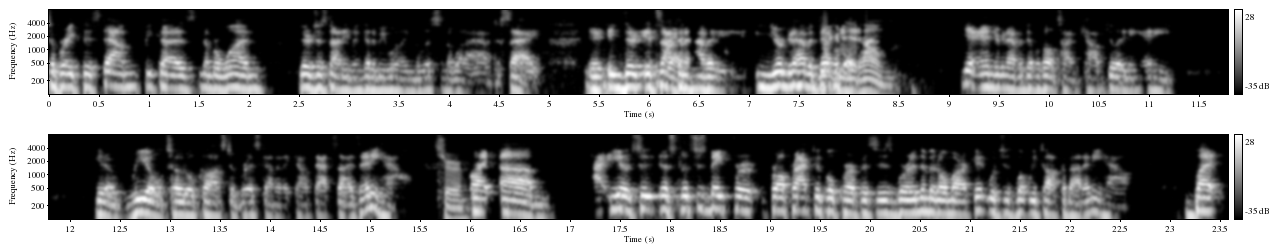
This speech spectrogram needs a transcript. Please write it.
to break this down because number one, they're just not even going to be willing to listen to what I have to say. It, it, it's not right. going to have any. You're going to have a difficult hit home. Yeah, and you're going to have a difficult time calculating any, you know, real total cost of risk on an account that size, anyhow. Sure. But um, I, you know, so let's let's just make for for all practical purposes, we're in the middle market, which is what we talk about anyhow. But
